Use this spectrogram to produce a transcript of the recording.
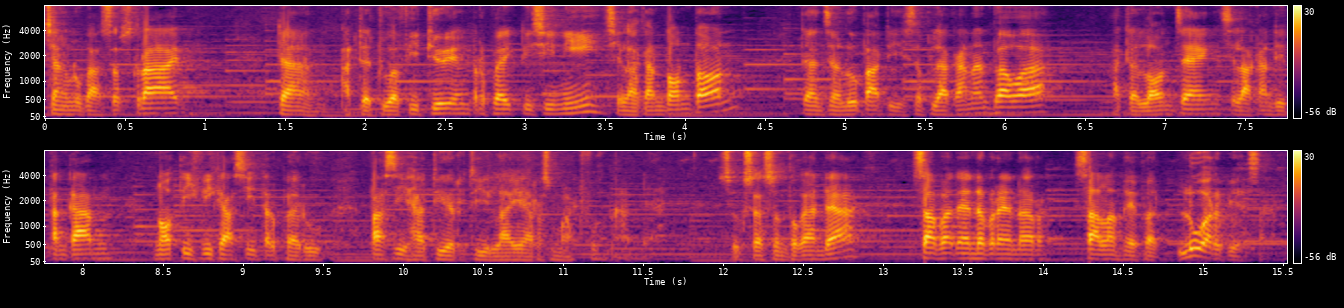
jangan lupa subscribe, dan ada dua video yang terbaik di sini, silahkan tonton, dan jangan lupa di sebelah kanan bawah ada lonceng, silahkan ditekan, notifikasi terbaru pasti hadir di layar smartphone Anda. Sukses untuk Anda, sahabat entrepreneur, salam hebat luar biasa.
